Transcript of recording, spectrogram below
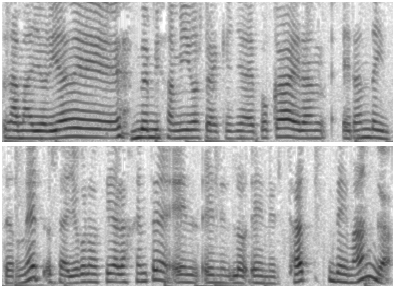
la mayoría de, de mis amigos de aquella época eran, eran de internet. O sea, yo conocía a la gente en, en el, en el chat de manga.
